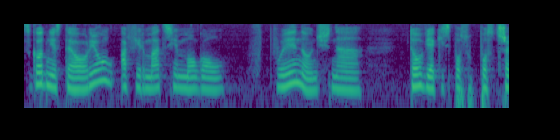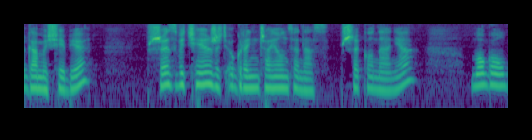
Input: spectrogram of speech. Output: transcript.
Zgodnie z teorią, afirmacje mogą wpłynąć na to, w jaki sposób postrzegamy siebie, przezwyciężyć ograniczające nas przekonania, mogą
